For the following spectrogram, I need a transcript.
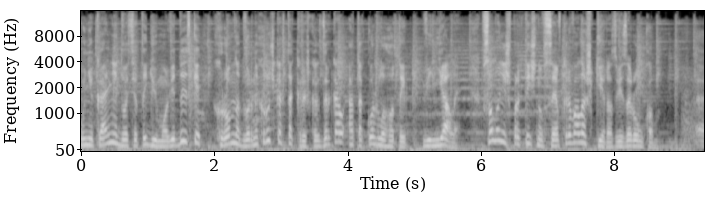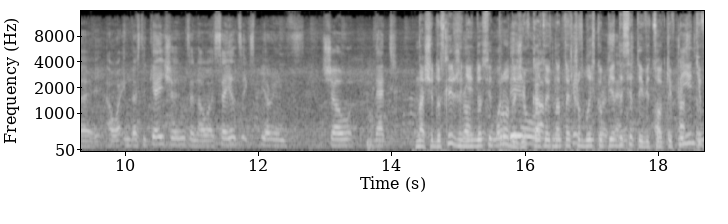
унікальні 20-дюймові диски, хром на дверних ручках та кришках дзеркал, а також логотип Віньяли. В салоні ж практично все вкривала шкіра з візерунком. that Наші дослідження і досвід продажів вказують на те, що близько 50% клієнтів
